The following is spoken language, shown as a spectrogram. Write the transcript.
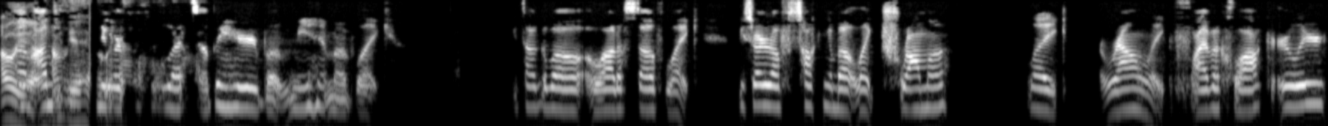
Oh um, yeah, I'm yeah. newer people that's up in here, but me and him have like we talk about a lot of stuff. Like we started off talking about like trauma, like around like five o'clock earlier.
